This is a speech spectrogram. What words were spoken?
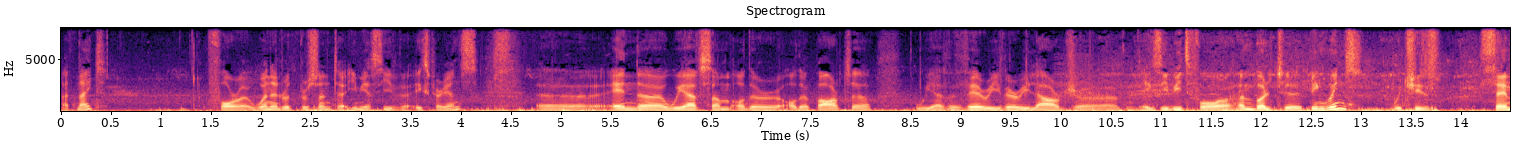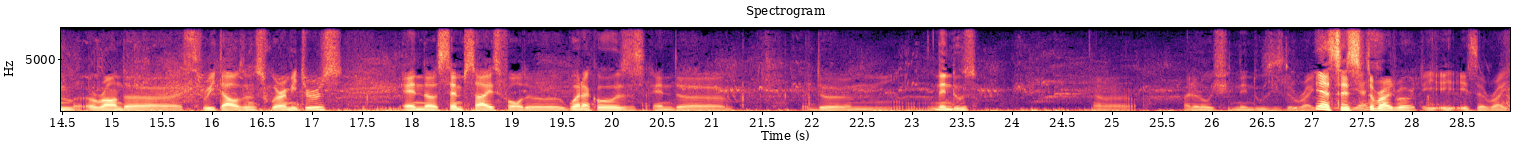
at night. For a 100% immersive experience. Uh, and uh, we have some other other part. Uh, we have a very very large uh, exhibit for Humboldt uh, penguins, which is same around uh, 3,000 square meters, and uh, same size for the guanacos and uh, the um, nendus. Uh, I don't know if nendus is the right. Yes, it's the right word. i- i- the right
